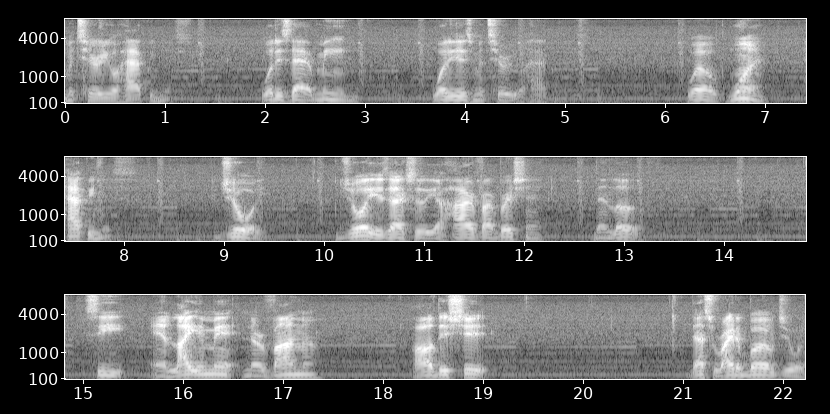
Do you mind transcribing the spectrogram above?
material happiness. What does that mean? What is material happiness? Well, one, happiness, joy, Joy is actually a higher vibration than love. See, enlightenment, nirvana, all this shit, that's right above joy.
